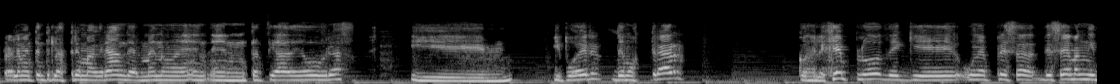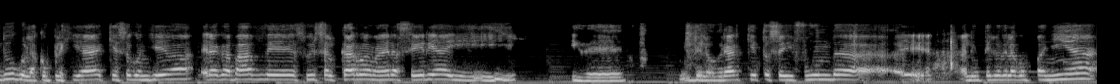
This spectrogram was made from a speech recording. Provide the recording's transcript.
probablemente entre las tres más grandes, al menos en, cantidad de obras. Y, y poder demostrar con el ejemplo de que una empresa de esa magnitud, con las complejidades que eso conlleva, era capaz de subirse al carro de manera seria y, de, lograr que esto se difunda eh, al interior de la compañía,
